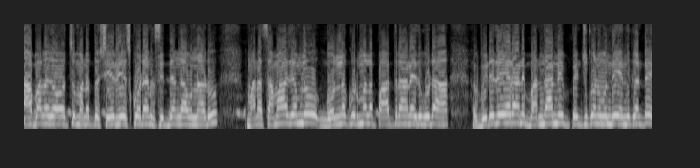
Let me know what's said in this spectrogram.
లాభాలు కావచ్చు మనతో షేర్ చేసుకోవడానికి సిద్ధంగా ఉన్నాడు. మన సమాజంలో గొల్ల కుర్మల పాత్ర అనేది కూడా విడదీయరాని బంధాన్ని పెంచుకొని ఉంది. ఎందుకంటే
